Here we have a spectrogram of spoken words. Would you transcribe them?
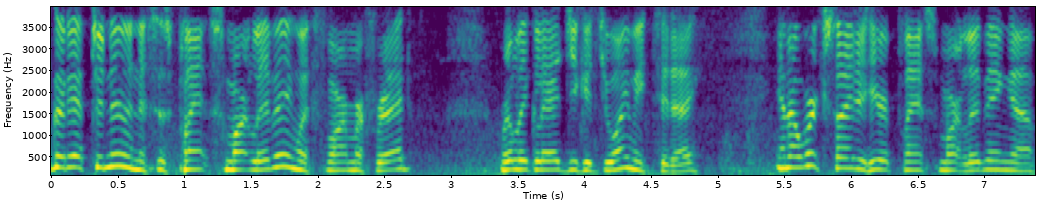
good afternoon. This is Plant Smart Living with Farmer Fred. Really glad you could join me today. You know, we're excited here at Plant Smart Living. Uh,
